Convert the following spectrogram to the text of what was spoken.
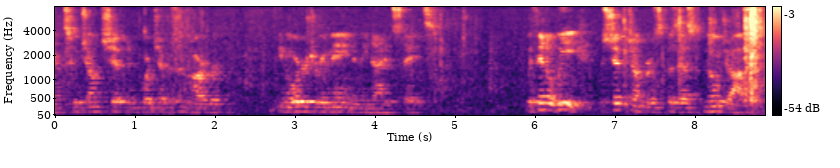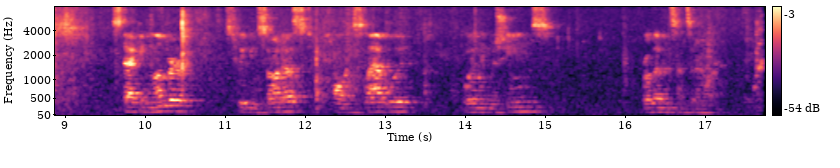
hands who jumped ship in Port Jefferson Harbor in order to remain in the United States. Within a week, the ship jumpers possessed no jobs, stacking lumber, sweeping sawdust, hauling slab wood, oiling machines, for 11 cents an hour.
